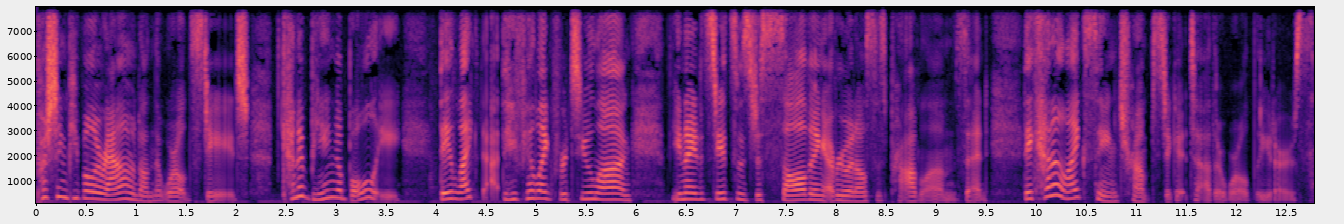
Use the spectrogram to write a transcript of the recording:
pushing people around on the world stage, kind of being a bully they like that. They feel like for too long, the United States was just solving everyone else's problems. And they kind of like seeing Trump stick it to other world leaders.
